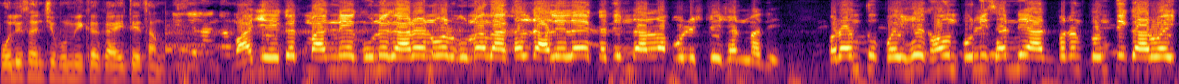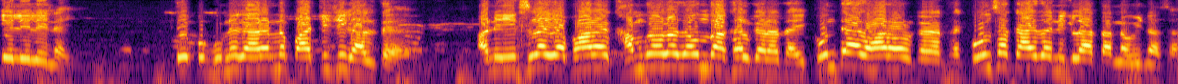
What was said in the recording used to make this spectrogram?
पोलिसांची भूमिका काय ते सांगतो. माझी एकच मागणी आहे गुन्हेगारांवर गुन्हा दाखल झालेला आहे कदीम दालना पोलीस स्टेशनमध्ये. परंतु पैसे खाऊन पोलिसांनी आजपर्यंत कोणती कारवाई केलेली नाही. ते गुन्हेगारांना पाठीची घालत आहे आणि इथला एफ आय खामगावला जाऊन दाखल करत आहे. कोणत्या आधारावर करत आहे? कोणता कायदा निघला आता नवीन असा?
